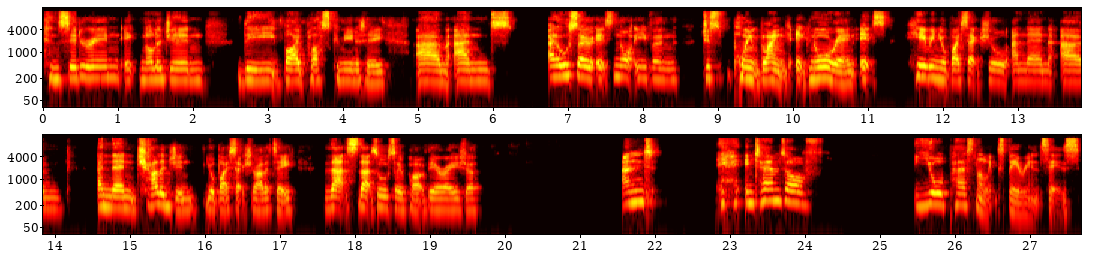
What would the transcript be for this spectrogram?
considering, acknowledging the bi plus community, um, and and also it's not even just point blank ignoring. It's hearing you're bisexual and then um, and then challenging your bisexuality. That's that's also part of the erasure. And in terms of your personal experiences,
